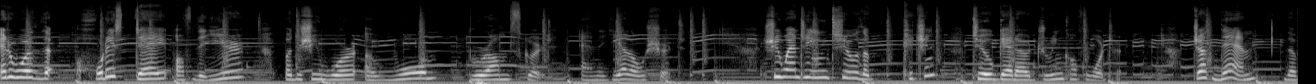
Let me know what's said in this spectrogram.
It was the hottest day of the year, but she wore a warm brown skirt and a yellow shirt. She went into the kitchen to get a drink of water. Just then, the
